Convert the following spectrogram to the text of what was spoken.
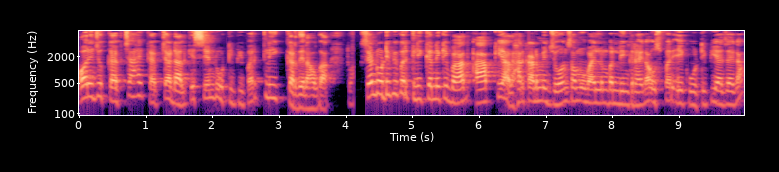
और ये जो कैप्चा है, कैप्चा डाल के सेंड ओटीपी पर क्लिक कर देना होगा। तो सेंड ओटीपी पर क्लिक करने के बाद आपके आधार कार्ड में जौन सा मोबाइल नंबर लिंक रहेगा, उस पर एक ओटीपी आ जाएगा।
